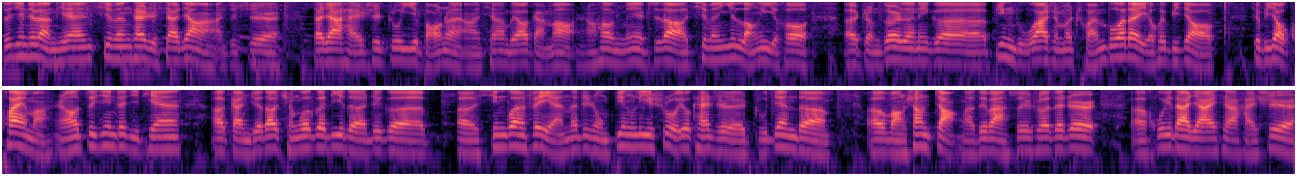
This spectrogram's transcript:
最近这两天气温开始下降啊，就是大家还是注意保暖啊，千万不要感冒。然后你们也知道，气温一冷以后，呃，整个的那个病毒啊什么传播的也会比较。就比较快嘛，然后最近这几天，呃，感觉到全国各地的这个呃新冠肺炎的这种病例数又开始逐渐的呃往上涨了，对吧？所以说在这儿呃呼吁大家一下，还是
